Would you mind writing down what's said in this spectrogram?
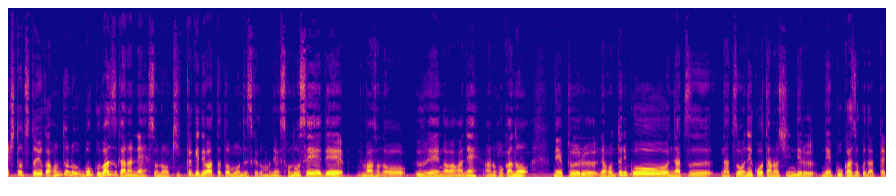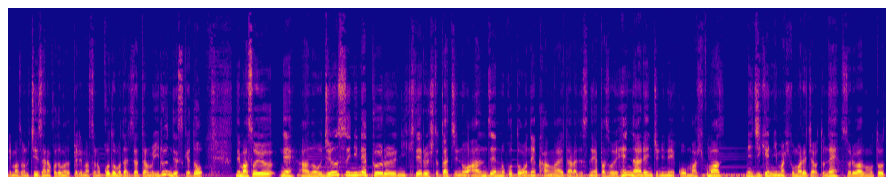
一つというか本当のごくわずかなねそのきっかけではあったと思うんですけどもねそのせいでまあその運営側がねあの他のねプールね本当にこう夏夏をねこう楽しんでるねご家族だったりまあその小さな子供だったりまあその子供たちだったりもいるんですけどでまあそういうねあの純粋にねプールに来てる人たちの安全のことをね考えたらですねやっぱそういう変な連中にねこう巻き込まね事件に巻き込まれちゃうとねそれはもっと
